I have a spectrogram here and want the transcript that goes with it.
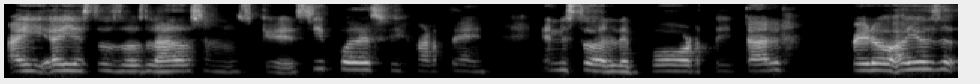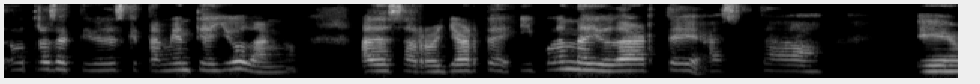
Hay, hay estos dos lados en los que sí puedes fijarte en, esto del deporte y tal, pero hay otras actividades que también te ayudan ¿no? a desarrollarte y pueden ayudarte hasta eh,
